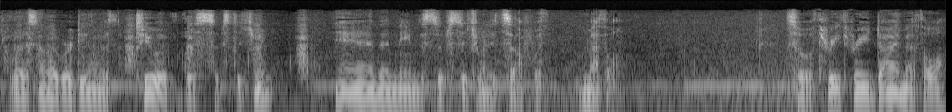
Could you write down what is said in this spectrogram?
to let us know that we're dealing with two of this substituent, and then name the substituent itself with methyl. So 3,3-dimethyl,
